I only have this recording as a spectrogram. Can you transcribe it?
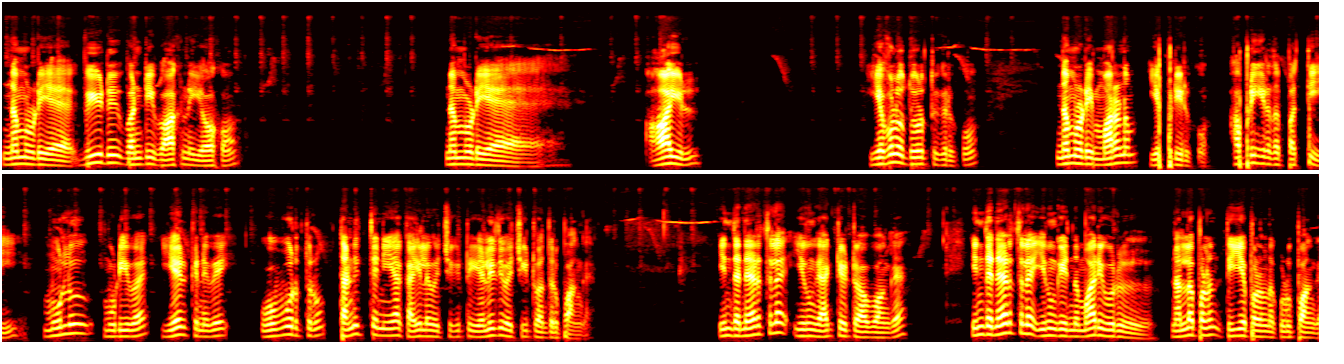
நம்மளுடைய வீடு வண்டி வாகன யோகம் நம்முடைய ஆயுள் எவ்வளோ தூரத்துக்கு இருக்கும்? நம்மளுடைய மரணம் எப்படி இருக்கும்? அப்படிங்கிறத பற்றி முழு முடிவை ஏற்கனவே ஒவ்வொருத்தரும் தனித்தனியாக கையில் வச்சுக்கிட்டு எழுதி வச்சுக்கிட்டு வந்திருப்பாங்க. இந்த நேரத்தில் இவங்க ஆக்டிவேட் ஆவாங்க. இந்த நேரத்தில் இவங்க இந்த மாதிரி ஒரு நல்ல பலன் தீய பலனை கொடுப்பாங்க.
